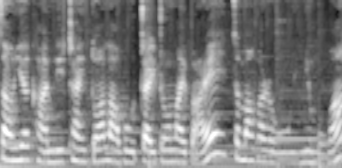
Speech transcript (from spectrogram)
ဆောင်ရွက်ခါနေထိုင်သွားလာဖို့တိုက်တွန်းလိုက်ပါတယ်။ကျွန်မကတော့ဝင်းမြင့်ပါ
